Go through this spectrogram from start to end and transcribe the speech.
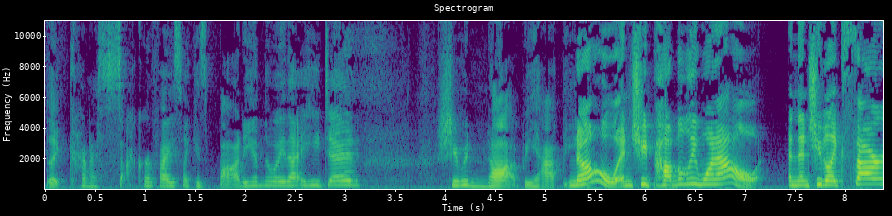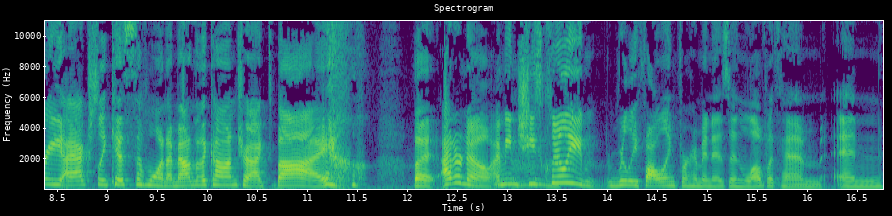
like kind of sacrifice like his body in the way that he did, she would not be happy. no, and she'd probably want out, and then she'd be like, "Sorry, I actually kissed someone. I'm out of the contract. Bye." but I don't know. I mean, she's clearly really falling for him and is in love with him, and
